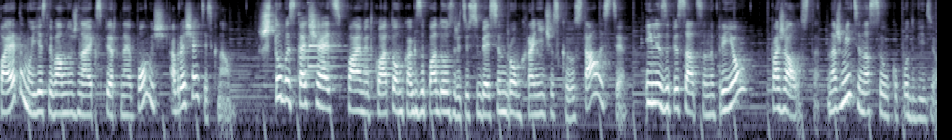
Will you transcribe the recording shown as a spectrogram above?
Поэтому, если вам нужна экспертная помощь, обращайтесь к нам. Чтобы скачать памятку о том, как заподозрить у себя синдром хронической усталости или записаться на прием, пожалуйста, нажмите на ссылку под видео.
